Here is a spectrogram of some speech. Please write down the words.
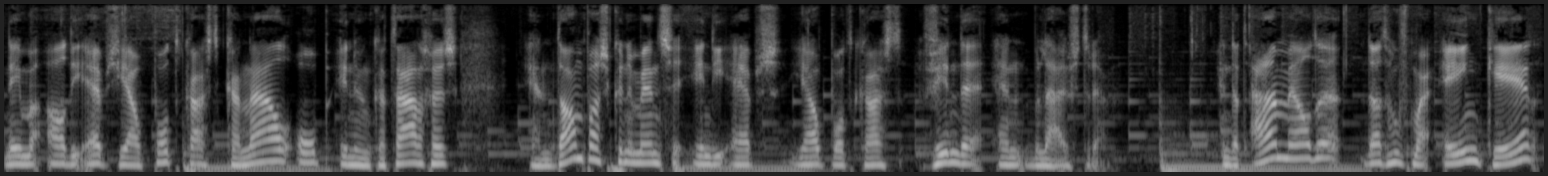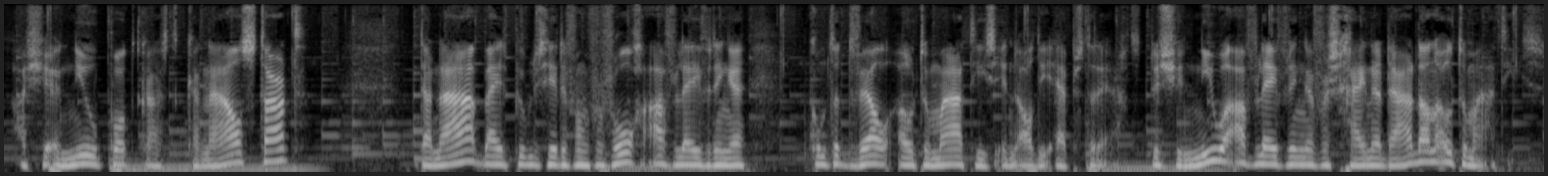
nemen al die apps jouw podcastkanaal op in hun catalogus. En dan pas kunnen mensen in die apps jouw podcast vinden en beluisteren. En dat aanmelden, dat hoeft maar één keer als je een nieuw podcastkanaal start. Daarna, bij het publiceren van vervolgafleveringen, komt het wel automatisch in al die apps terecht. Dus je nieuwe afleveringen verschijnen daar dan automatisch.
